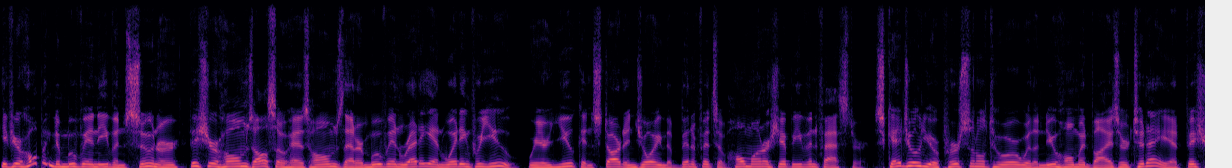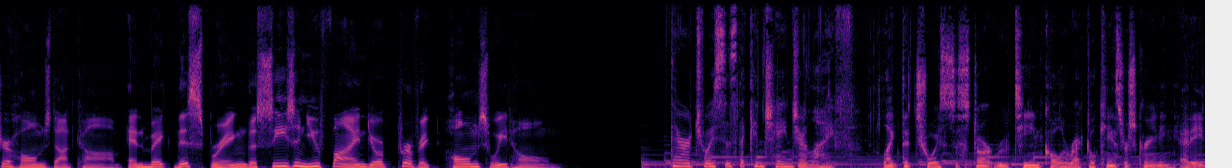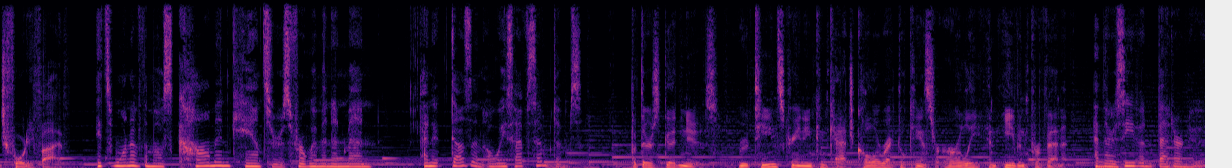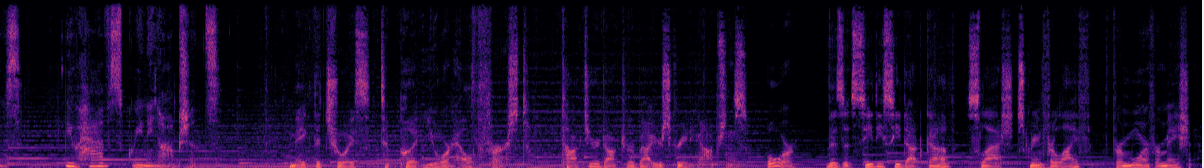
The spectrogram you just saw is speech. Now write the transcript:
If you're hoping to move in even sooner, Fisher Homes also has homes that are move in ready and waiting for you, where you can start enjoying the benefits of homeownership even faster. Schedule your personal tour with a new home advisor today at FisherHomes.com and make this spring the season you find your perfect home sweet home. There are choices that can change your life. Like the choice to start routine colorectal cancer screening at age 45. It's one of the most common cancers for women and men, and it doesn't always have symptoms. But there's good news. Routine screening can catch colorectal cancer early and even prevent it. And there's even better news. You have screening options. Make the choice to put your health first. Talk to your doctor about your screening options or visit cdc.gov slash screen for life for more information.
